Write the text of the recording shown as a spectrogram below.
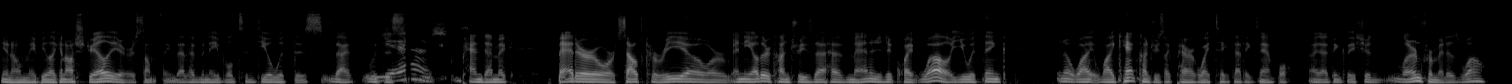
you know, maybe like in Australia or something that have been able to deal with this vac- with this yes. pandemic better, or South Korea or any other countries that have managed it quite well. You would think, you know, why why can't countries like Paraguay take that example? I, I think they should learn from it as well.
